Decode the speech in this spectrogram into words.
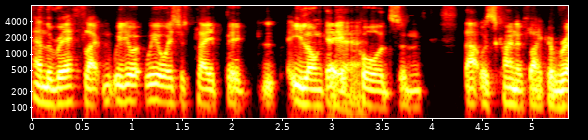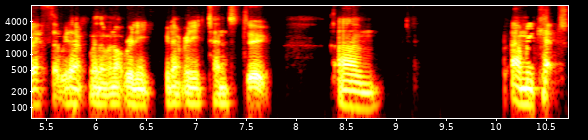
and the riff like we we always just play big elongated yeah. chords, and that was kind of like a riff that we don't we're not really we don't really tend to do. Um, and we kept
